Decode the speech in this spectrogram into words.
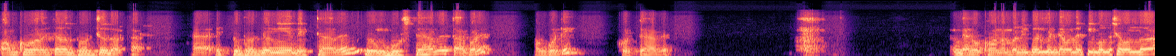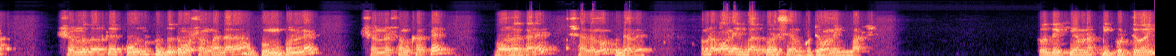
অঙ্ক করার জন্য ধৈর্য দরকার। হ্যাঁ একটু ধৈর্য নিয়ে দেখতে হবে এবং বুঝতে হবে, তারপরে অঙ্কটি করতে হবে। দেখো খ নম্বর রিকোয়ারমেন্টে আমাদের কি বলছে বন্ধুরা? শূন্য দলকে কোন ক্ষুদ্রতম সংখ্যা দ্বারা গুণ করলে শূন্য সংখ্যাকে বর্গাকারে সাজানো যাবে? আমরা অনেকবার করেছি অঙ্কটি, অনেকবার। তো দেখি আমরা কি করতে পারি?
